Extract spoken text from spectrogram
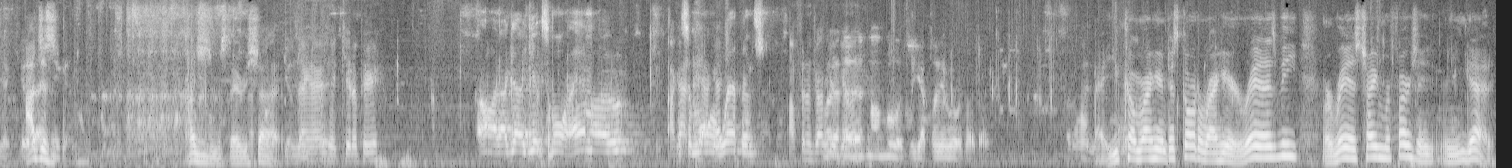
Yeah, kill I that just- nigga. I just missed every shot. Zane, that there's a kid up here. Oh, Alright, I gotta get some more ammo I and got some hey, more got you. weapons. I'm finna drop you Right a there, that's my bullets. You got plenty of bullets right there. You. Hey, you come right here in this corner right here, res me or res chamber first, and, and you got it.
